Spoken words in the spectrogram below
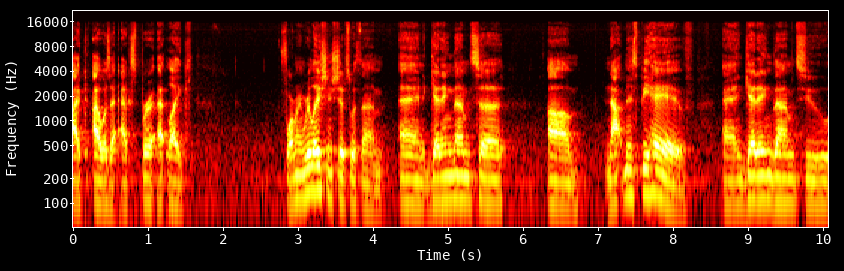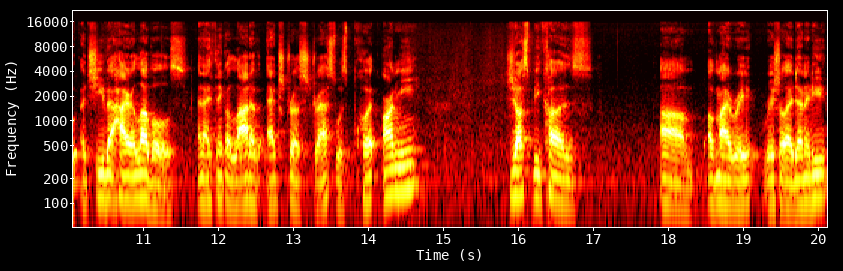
I, I was an expert at like forming relationships with them and getting them to um, not misbehave and getting them to achieve at higher levels. And I think a lot of extra stress was put on me just because um, of my ra- racial identity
